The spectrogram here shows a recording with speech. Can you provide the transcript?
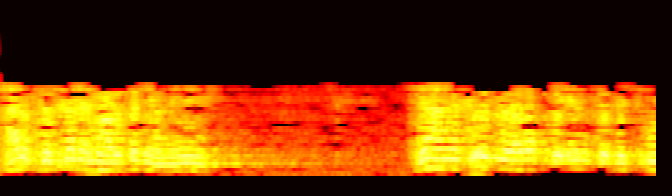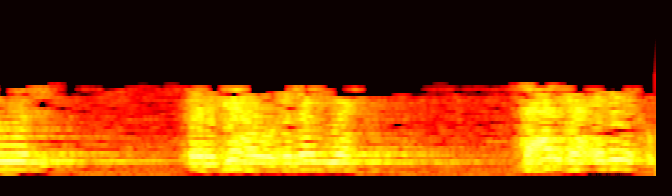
عارف تتخانق مع ربنا يعني إيه؟ يعني تقول له يا رب أنت بتقول ارجعوا إلي فأرجع إليكم.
